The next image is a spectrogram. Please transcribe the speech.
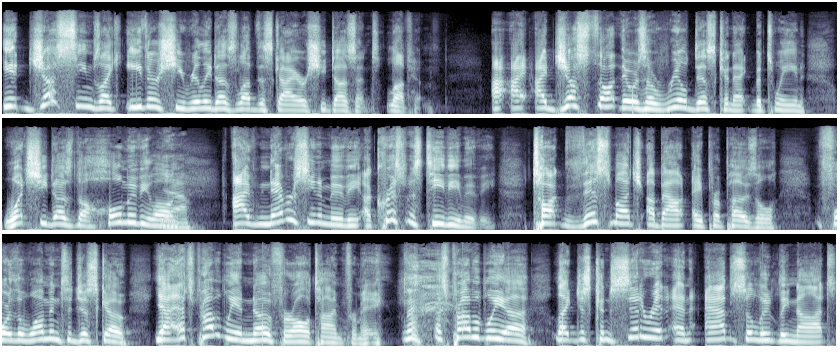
It just seems like either she really does love this guy or she doesn't love him. I, I just thought there was a real disconnect between what she does the whole movie long. Yeah. I've never seen a movie, a Christmas TV movie, talk this much about a proposal for the woman to just go, yeah, that's probably a no for all time for me. that's probably a like just consider it and absolutely not.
